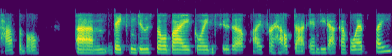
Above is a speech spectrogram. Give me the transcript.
possible. Um, they can do so by going to the applyforhelp.nd.gov website.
